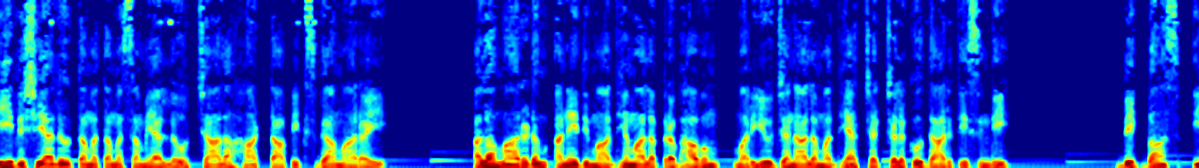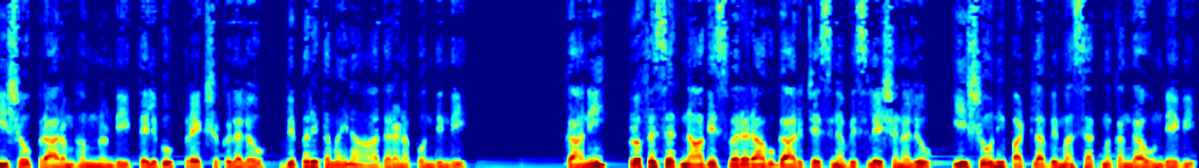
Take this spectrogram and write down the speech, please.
ఈ విషయాలు తమ తమ సమయాల్లో చాలా హాట్ టాపిక్స్గా మారాయి. అలా మారడం అనేది మాధ్యమాల ప్రభావం మరియు జనాల మధ్య చర్చలకు దారితీసింది. బిగ్ బాస్ ఈ షో ప్రారంభం నుండి తెలుగు ప్రేక్షకులలో విపరీతమైన ఆదరణ పొందింది. కానీ ప్రొఫెసర్ నాగేశ్వరరావు గారు చేసిన విశ్లేషణలు ఈ షోని పట్ల విమర్శాత్మకంగా ఉండేవి.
